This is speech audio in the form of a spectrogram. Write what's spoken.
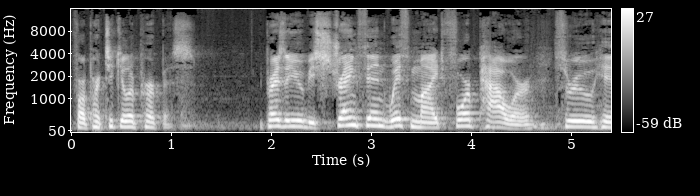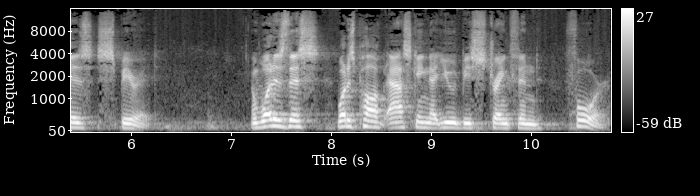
for a particular purpose. He prays that you would be strengthened with might for power through his Spirit. And what is this? What is Paul asking that you would be strengthened for?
